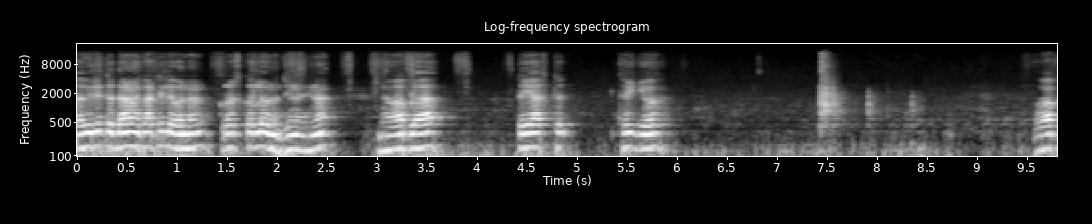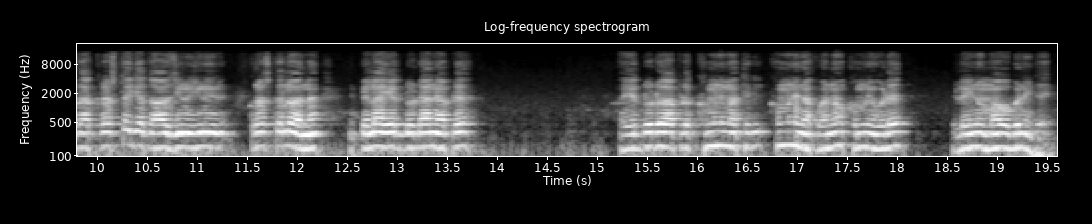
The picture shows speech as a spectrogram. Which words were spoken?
આવી રીતે દાણા કાઢી લેવાના. ક્રશ કરી લેવાના ઝીણા ઝીણા. ને આપણા તૈયાર થઈ ગયો. હવે આપણા ક્રશ થઈ ગયા તો આ ઝીણી ઝીણી ક્રશ કરી લેવાના. પહેલાં એક ડોડાને આપણે એક ડોડો આપણે ખમણીમાંથી, ખમણી નાખવાનો, ખમણી વડે. એટલે એનો માવો બની જાય.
